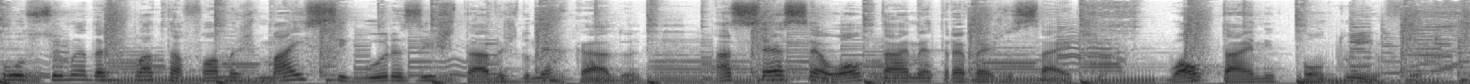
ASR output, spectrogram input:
possui uma das plataformas mais seguras e estáveis do mercado. Acesse a Walltime através do site walltime.info.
